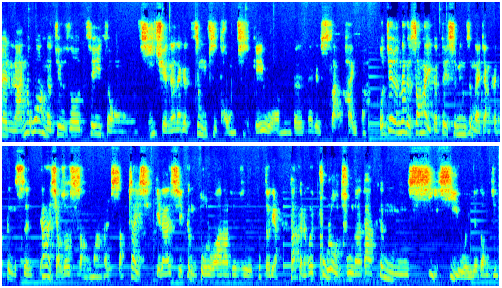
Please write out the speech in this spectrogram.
很难忘的，就是说这一种集权的那个政治统治给我们的那个伤害吧。我觉得那个伤害可对施明正来讲可能更深，当然小说少嘛，很少。再给他写更多的话，那就是不得了。他可能会曝露出呢，他更细细微的东西，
